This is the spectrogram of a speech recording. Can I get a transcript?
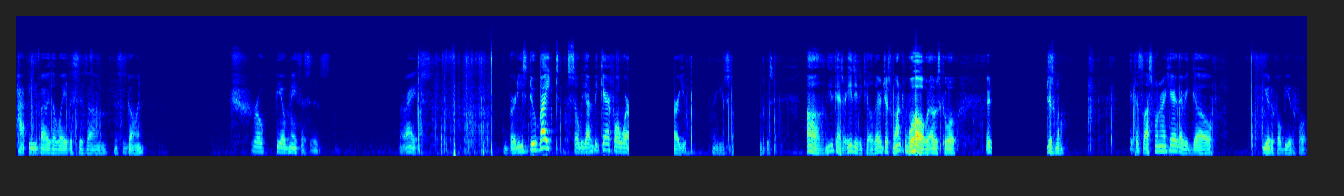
happy by the way this is um this is going. Tropeognathus. All right. Birdies do bite, so we got to be careful. Where are you? Where are you? Oh, these guys are easy to kill. They're just one. Whoa, that was cool. They're just one. Get this last one right here. There we go. Beautiful, beautiful.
